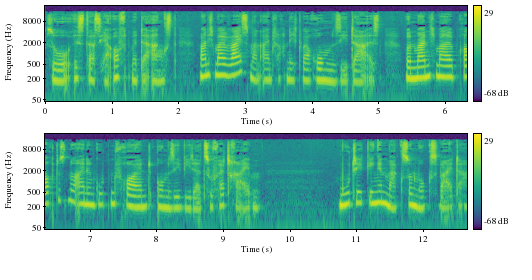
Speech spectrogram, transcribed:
so ist das ja oft mit der Angst. Manchmal weiß man einfach nicht, warum sie da ist, und manchmal braucht es nur einen guten Freund, um sie wieder zu vertreiben. Mutig gingen Max und Mucks weiter,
